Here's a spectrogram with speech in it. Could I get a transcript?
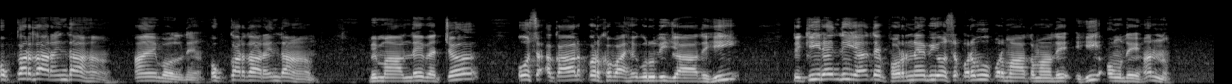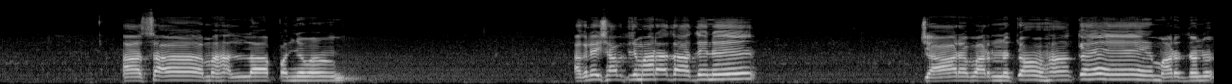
ਉਕਰਦਾ ਰਹਿੰਦਾ ਹਾਂ। ਐਂ ਬੋਲਦੇ ਆ ਉਕਰਦਾ ਰਹਿੰਦਾ ਹਾਂ। ਬਿਮਾਨ ਦੇ ਵਿੱਚ ਉਸ ਅਕਾਲ ਪੁਰਖ ਵਾਹਿਗੁਰੂ ਦੀ ਯਾਦ ਹੀ ਟਿਕੀ ਰਹਿੰਦੀ ਹੈ ਤੇ ਫੁਰਨੇ ਵੀ ਉਸ ਪ੍ਰਭੂ ਪਰਮਾਤਮਾ ਦੇ ਹੀ ਆਉਂਦੇ ਹਨ। ਆਸਾ ਮਹੱਲਾ ਪੰਜਵਾਂ। ਅਗਲੇ ਸ਼ਬਦ ਚ ਮਹਾਰਾਜ ਦੱਸਦੇ ਨੇ, ਚਾਰ ਵਰਨ ਚੌਹਾਂ ਕੇ ਮਰਦਨ,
